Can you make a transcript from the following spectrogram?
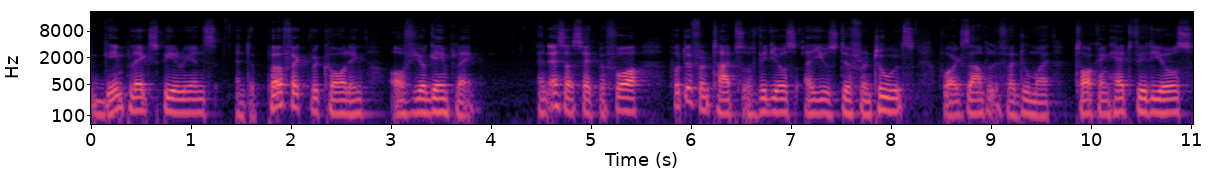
gameplay experience and a perfect recording of your gameplay. And as I said before, for different types of videos I use different tools. For example, if I do my talking head videos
